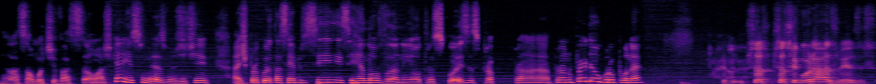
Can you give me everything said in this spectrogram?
em relação à motivação. Acho que é isso mesmo. A gente, a gente procura estar sempre se, se renovando em outras coisas para não perder o grupo, né? Precisa, precisa segurar às vezes.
